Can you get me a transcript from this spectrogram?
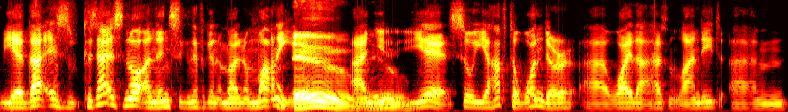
yeah, that is because that is not an insignificant amount of money. No, and no. you yeah, so you have to wonder uh, why that hasn't landed. Um,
